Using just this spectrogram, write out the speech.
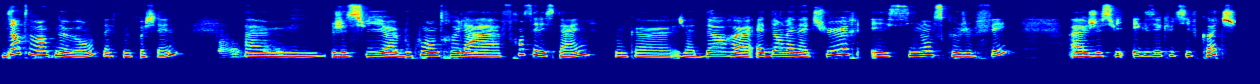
bientôt 29 ans la semaine prochaine. Je suis beaucoup entre la France et l'Espagne. Donc, euh, j'adore euh, être dans la nature. Et sinon, ce que je fais, euh, je suis executive coach.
